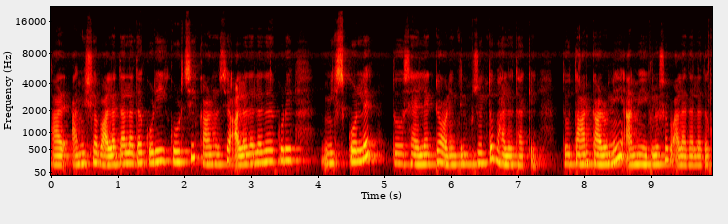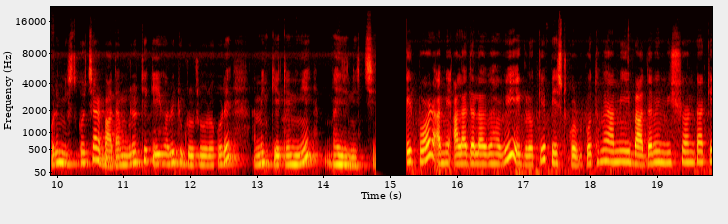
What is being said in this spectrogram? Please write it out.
আর আমি সব আলাদা আলাদা করেই করছি। কারণ হচ্ছে আলাদা আলাদা করে মিক্স করলে তো স্যালাডটা অনেক দিন পর্যন্ত ভালো থাকে। তো তার কারণেই আমি এগুলো সব আলাদা আলাদা করে মিক্স করছি আর বাদামগুলো ঠিক এইভাবে টুকরো টুকরো করে আমি কেটে নিয়ে ভেজে নিচ্ছি। এরপর আমি আলাদা আলাদাভাবে এগুলোকে পেস্ট করব। প্রথমে আমি এই বাদামের মিশ্রণটাকে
